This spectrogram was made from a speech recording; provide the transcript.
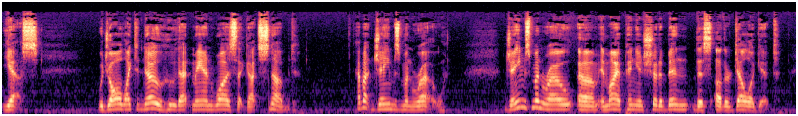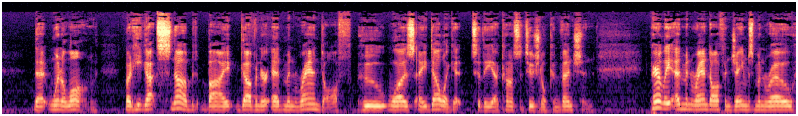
Yes. Would you all like to know who that man was that got snubbed? How about James Monroe? James Monroe, um, in my opinion, should have been this other delegate that went along but he got snubbed by Governor Edmund Randolph, who was a delegate to the uh, Constitutional Convention. Apparently, Edmund Randolph and James Monroe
